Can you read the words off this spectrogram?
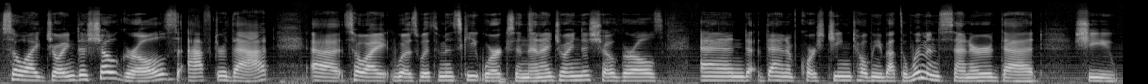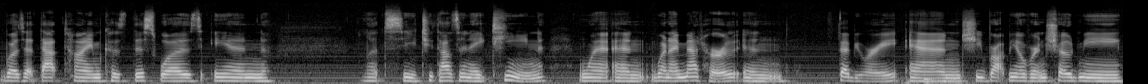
So I joined the Showgirls after that. Uh, so I was with Mesquite Works, and then I joined the Showgirls. And then, of course, Jean told me about the Women's Center that she was at that time, because this was in, let's see, 2018, when, and when I met her in February, and she brought me over and showed me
